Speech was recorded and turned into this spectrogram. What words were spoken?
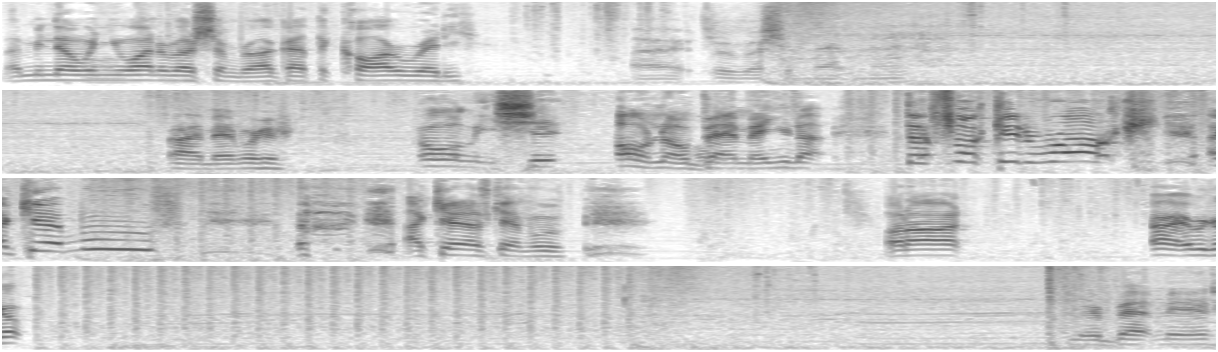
Let me know when you Oh. want to rush him, bro. I got the car ready. Alright, we're rushing Batman. Alright, man, we're here. Holy shit. Oh no, oh. Batman, you're not. The fucking rock! I can't move! I can't, I just can't move. Hold on. Alright, here we go. Come here, Batman.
